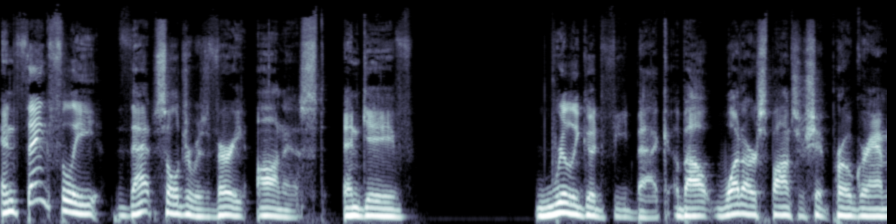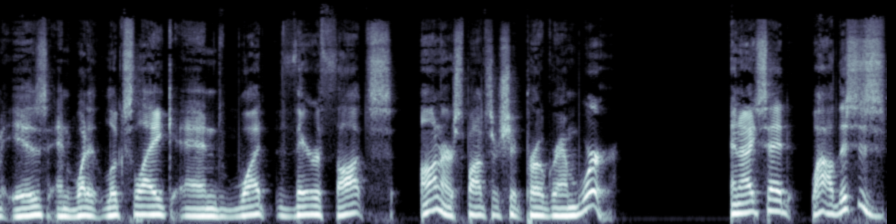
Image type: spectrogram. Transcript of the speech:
And thankfully, that soldier was very honest and gave really good feedback about what our sponsorship program is and what it looks like and what their thoughts on our sponsorship program were. And I said, "Wow, this is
